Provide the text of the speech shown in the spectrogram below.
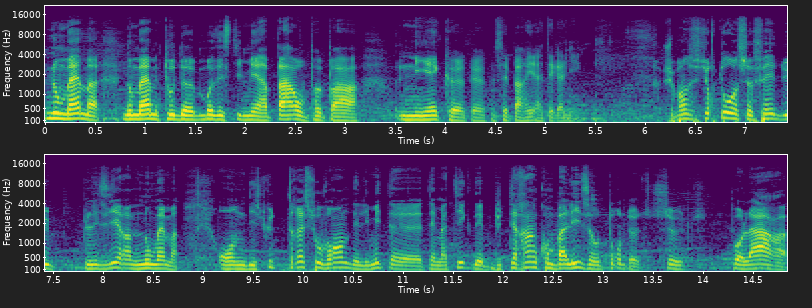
nous-mêmes, nous-mêmes, tout de modestie à part, on ne peut pas nier que, que, que ces paris a été gagné. Je pense surtout on se fait du plaisir à nous-mêmes. On discute très souvent des limites euh, thématiques, du terrain qu'on balise autour de ce polar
